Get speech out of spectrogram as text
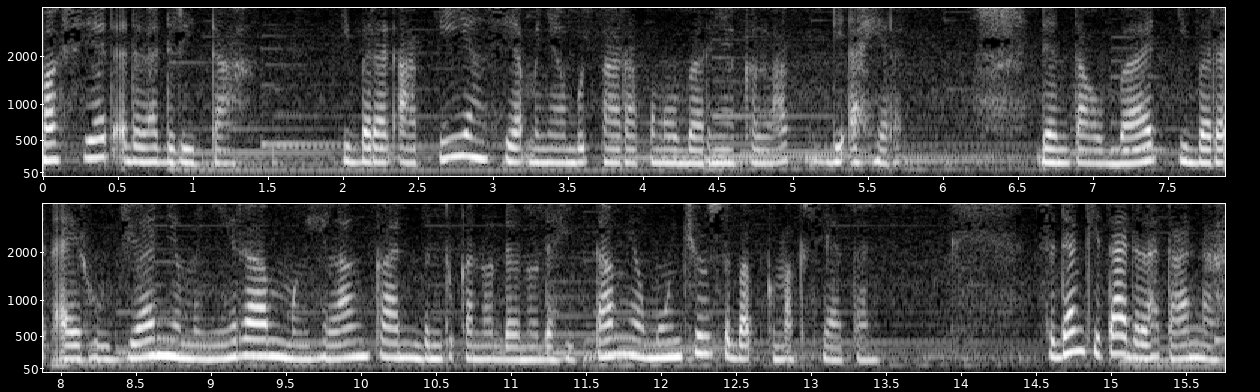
Maksiat adalah derita, ibarat api yang siap menyambut para pengobarnya kelak di akhirat. Dan taubat ibarat air hujan yang menyiram, menghilangkan bentukan noda-noda hitam yang muncul sebab kemaksiatan. Sedang kita adalah tanah,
